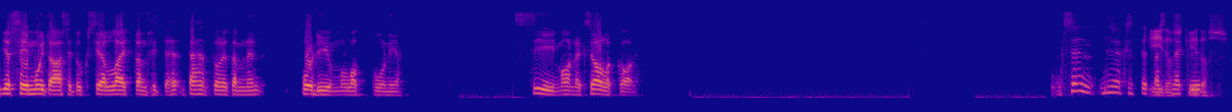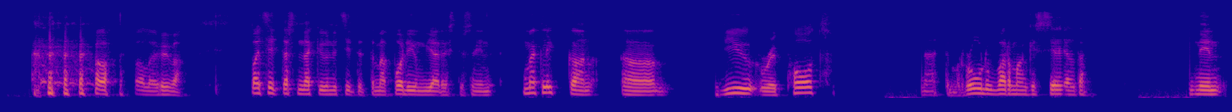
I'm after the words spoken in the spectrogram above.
jos ei muita asetuksia laittanut, sitten tähän tuli tämmöinen podium loppuun ja Siim, onneksi olkoon. Sen lisäksi, että kiitos, tässä näkyy... kiitos. Ole hyvä. Paitsi että tässä näkyy nyt sitten tämä podiumjärjestys, niin kun mä klikkaan uh, View Report, näette mun ruudun varmaankin sieltä, niin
